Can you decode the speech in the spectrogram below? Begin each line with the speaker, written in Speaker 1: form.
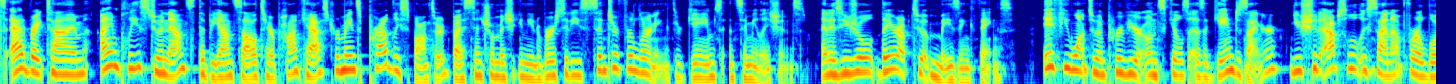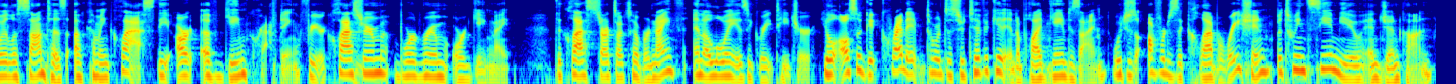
Speaker 1: It's ad break time. I am pleased to announce the Beyond Solitaire podcast remains proudly sponsored by Central Michigan University's Center for Learning Through Games and Simulations. And as usual, they are up to amazing things. If you want to improve your own skills as a game designer, you should absolutely sign up for Aloy Santa's upcoming class, The Art of Game Crafting, for your classroom, boardroom, or game night. The class starts October 9th, and Aloy is a great teacher. You'll also get credit towards a certificate in applied game design, which is offered as a collaboration between CMU and Gen Con.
